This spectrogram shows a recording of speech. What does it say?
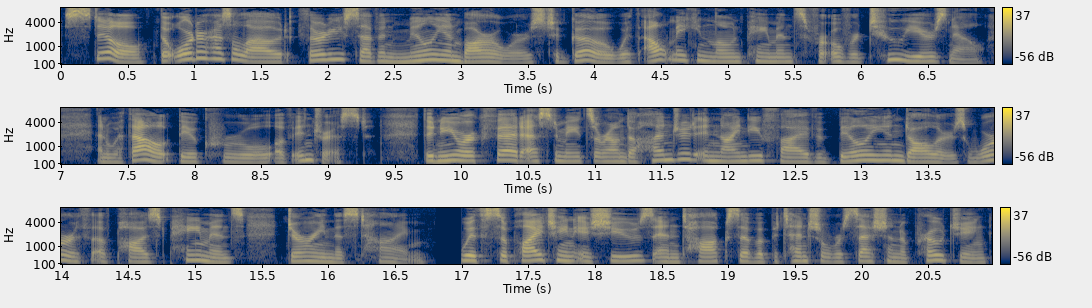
Still, the order has allowed 37 million borrowers to go without making loan payments for over two years now, and without the accrual of interest. The New York Fed estimates around $195 billion worth of paused payments during this time. With supply chain issues and talks of a potential recession approaching,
